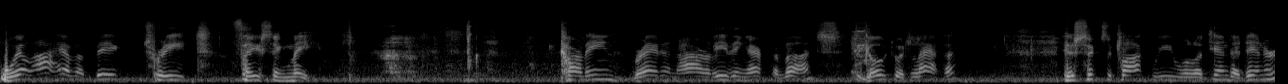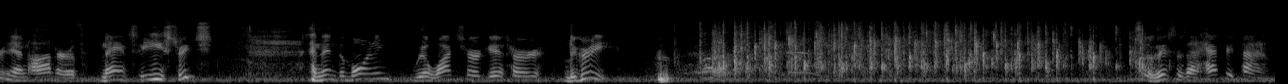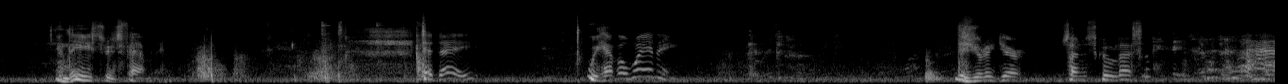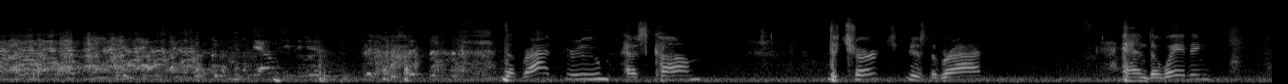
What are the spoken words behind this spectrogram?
Well, I have a big treat facing me. Carlene, Brad, and I are leaving after lunch to go to Atlanta. At six o'clock, we will attend a dinner in honor of Nancy Eastridge. And in the morning, we'll watch her get her degree. So this is a happy time in the Eastridge family. Today, we have a wedding. Did you read your Sunday school lesson? the bridegroom has come. The church is the bride. And the wedding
